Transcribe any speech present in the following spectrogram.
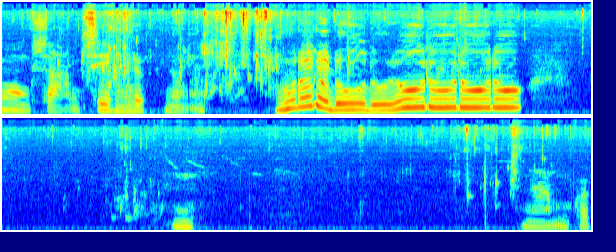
มองสามเส้นลึกหน่อยดูดูดูดูดูดูดูดูอืมงามครับ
